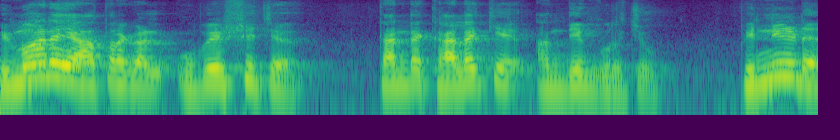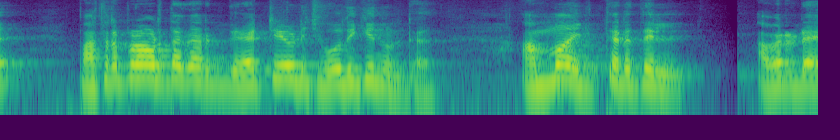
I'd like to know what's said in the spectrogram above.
വിമാനയാത്രകൾ ഉപേക്ഷിച്ച് തന്റെ കലയ്ക്ക് അന്ത്യം കുറിച്ചു. പിന്നീട് പത്രപ്രവർത്തകർ ഗ്രേറ്റയോട് ചോദിക്കുന്നുണ്ട് അമ്മ ഇത്തരത്തിൽ അവരുടെ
